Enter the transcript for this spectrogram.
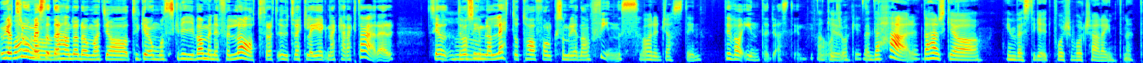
Och jag tror mest Wow. att det handlade om att jag tycker om att skriva men är för lat för att utveckla egna karaktärer. Så jag, det var så himla lätt att ta folk som redan finns. Var det Justin? Det var inte Justin. Fan vad tråkigt. Men Det här, det här ska jag investigate på vårt kära internet.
